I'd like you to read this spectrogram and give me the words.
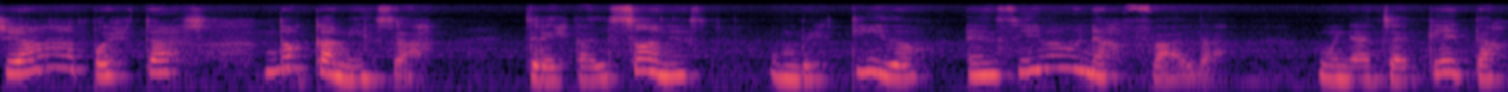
Llevaba puestas dos camisas, tres calzones, un vestido, encima una falda, una chaqueta,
